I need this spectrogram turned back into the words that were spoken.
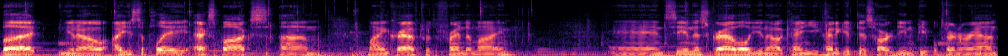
But, you know, I used to play Xbox um, Minecraft with a friend of mine. And seeing this gravel, you know, it kind of, you kind of get disheartening and people turn around.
